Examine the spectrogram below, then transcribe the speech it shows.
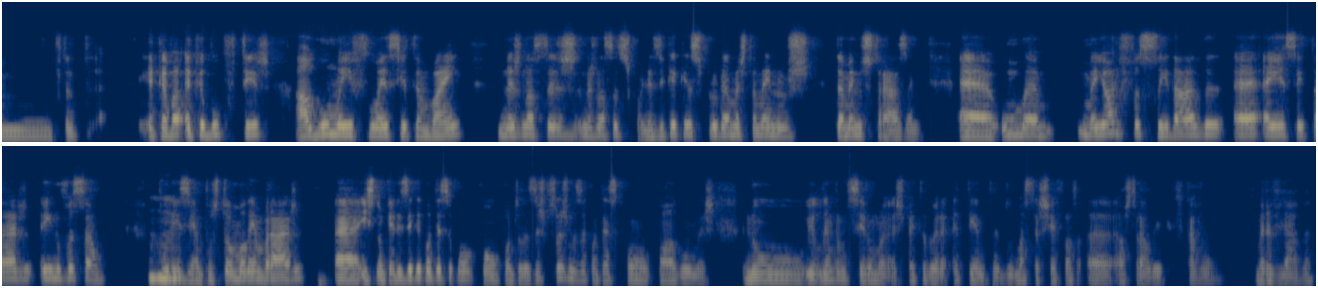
Um, portanto, acaba, acabou por ter alguma influência também nas nossas, nas nossas escolhas. E o que é que esses programas também nos, também nos trazem uh, uma maior facilidade a aceitar a inovação. Uhum. Por exemplo, estou-me a lembrar, uh, isto não quer dizer que aconteça com, com, com, todas as pessoas, mas acontece com, com algumas. No, eu lembro-me de ser uma espectadora atenta do Masterchef Austrália, que ficava maravilhada,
